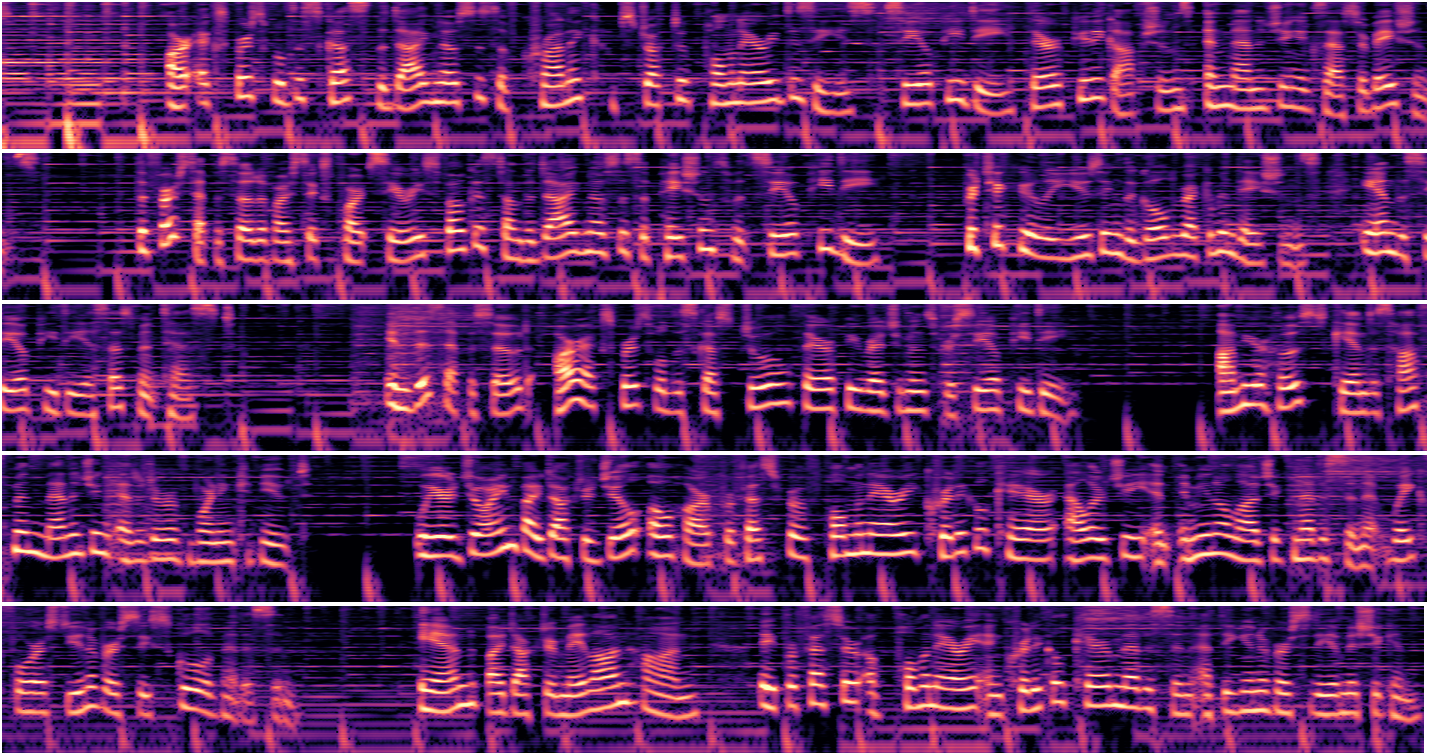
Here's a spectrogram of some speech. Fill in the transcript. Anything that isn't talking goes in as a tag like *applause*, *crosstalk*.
Our experts will discuss the diagnosis of chronic obstructive pulmonary disease, COPD, therapeutic options, and managing exacerbations. The first episode of our six part series focused on the diagnosis of patients with COPD, particularly using the GOLD recommendations and the COPD assessment test. In this episode, our experts will discuss dual therapy regimens for COPD. I'm your host, Candace Hoffman, Managing Editor of Morning Commute. We are joined by Dr. Jill Ohar, Professor of Pulmonary, Critical Care, Allergy, and Immunologic Medicine at Wake Forest University School of Medicine, and by Dr. Meilan Han, a Professor of Pulmonary and Critical Care Medicine at the University of Michigan.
